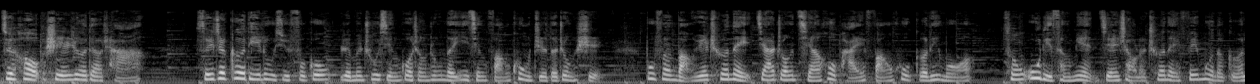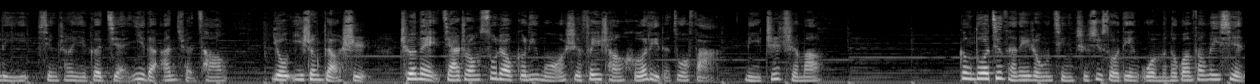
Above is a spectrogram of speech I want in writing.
最后是热调查。随着各地陆续复工，人们出行过程中的疫情防控值得重视。部分网约车内加装前后排防护隔离膜，从物理层面减少了车内飞沫的隔离，形成一个简易的安全舱。有医生表示，车内加装塑料隔离膜是非常合理的做法，你支持吗？更多精彩内容，请持续锁定我们的官方微信。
